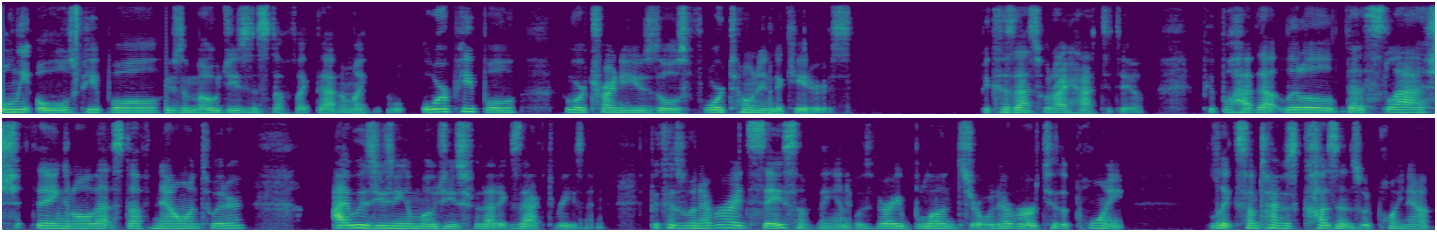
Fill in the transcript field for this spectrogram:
only old people use emojis and stuff like that. I'm like, or people who are trying to use those four tone indicators because that's what I had to do. People have that little, the slash thing and all that stuff now on Twitter. I was using emojis for that exact reason because whenever I'd say something and it was very blunt or whatever or to the point, like sometimes cousins would point out,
